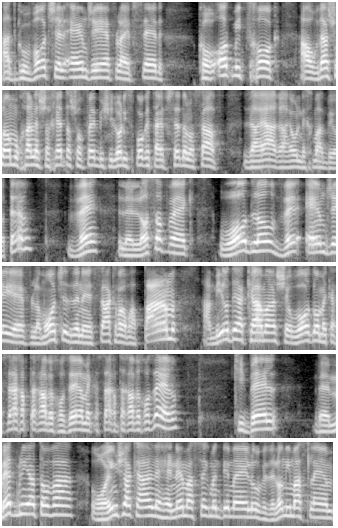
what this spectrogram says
התגובות של MJF להפסד קורעות מצחוק. העובדה שהוא היה מוכן לשחד את השופט בשביל לא לספוג את ההפסד הנוסף זה היה רעיון נחמד ביותר. וללא ספק וורדלו ו-MJF למרות שזה נעשה כבר בפעם המי יודע כמה שוורדלו מכסח אבטחה וחוזר מכסח אבטחה וחוזר קיבל באמת בנייה טובה רואים שהקהל נהנה מהסגמנטים האלו וזה לא נמאס להם.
